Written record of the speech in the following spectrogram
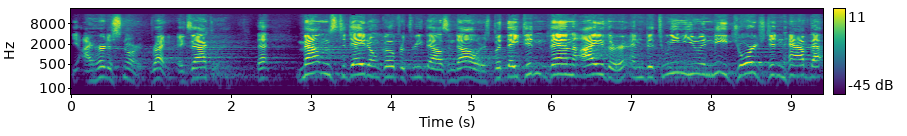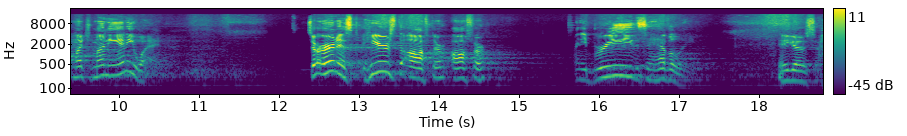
Yeah, I heard a snort. Right, exactly. That mountains today don't go for $3,000, but they didn't then either. And between you and me, George didn't have that much money anyway. So Ernest hears the offer, offer, and he breathes heavily. And he goes, oh,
